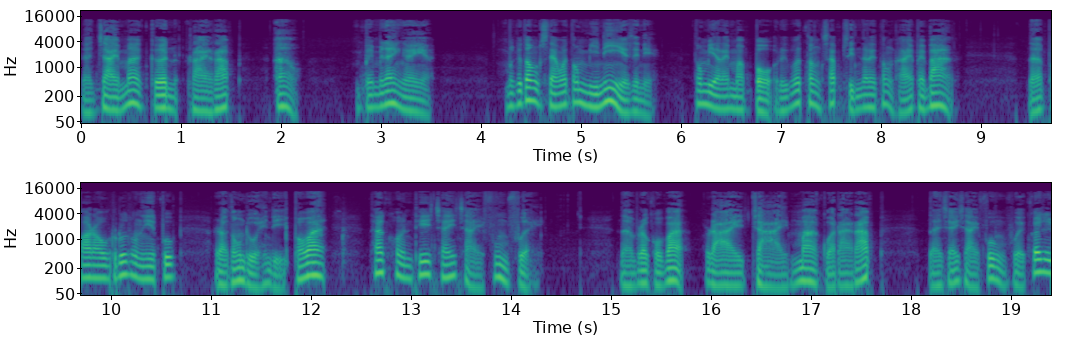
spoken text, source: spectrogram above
นะจ่ายมากเกินรายรับ อ้าวเป็นไม่ได้ไงอะ มันก็ต้องแสดงว่าต้องมีหนี้สิเนี่ย ต้องมีอะไรมาโปะ หรือว่าต้องทรัพย์สินอะไรต้องหายไปบ้างนะพอเรารู้ตรงนี้ปุ๊บเราต้องดูให้ดี เพราะว่าถ้าคนที่ใช้จ่ายฟุ่มเฟือยนะปรากฏว่ารายจ่ายมากกว่ารายรับนะใช้จ่ายฟุ่มเฟือยก็จะ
